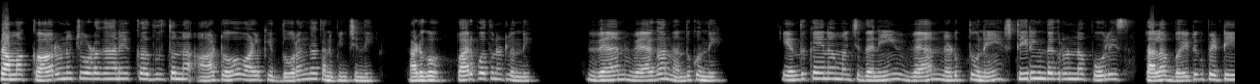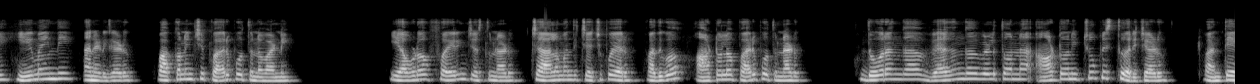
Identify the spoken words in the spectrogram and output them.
తమ కారును చూడగానే కదులుతున్న ఆటో వాళ్ళకి దూరంగా కనిపించింది. అడుగో పారిపోతున్నట్లుంది. వ్యాన్ వేగాన్ని అందుకుంది ఎందుకైనా మంచిదని వ్యాన్ నడుపుతూనే స్టీరింగ్ దగ్గరున్న పోలీస్ తల బయటకు పెట్టి ఏమైంది అని అడిగాడు. పక్క నుంచి పారిపోతున్నవాణ్ణి ఎవడో ఫైరింగ్ చేస్తున్నాడు. చాలామంది చచ్చిపోయారు. అదిగో ఆటోలో పారిపోతున్నాడు. దూరంగా వేగంగా వెళుతోన్న ఆటోని చూపిస్తూ అరిచాడు. అంతే.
